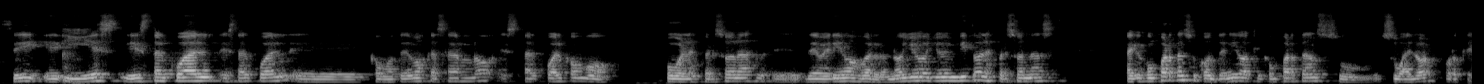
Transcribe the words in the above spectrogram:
Sí, y es, es tal cual, es tal cual eh, como tenemos que hacerlo, es tal cual como, como las personas eh, deberíamos verlo. ¿no? Yo, yo invito a las personas a que compartan su contenido, a que compartan su, su valor, porque,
